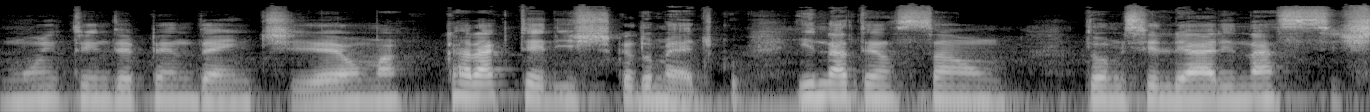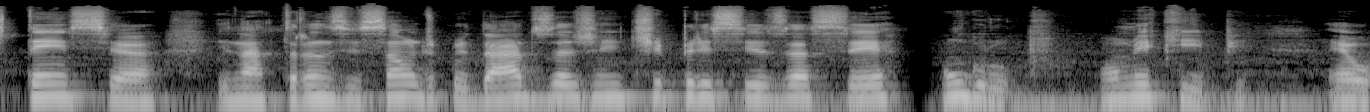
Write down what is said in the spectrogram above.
muito independente. É uma característica do médico. E na atenção domiciliar e na assistência e na transição de cuidados, a gente precisa ser um grupo, uma equipe. É o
